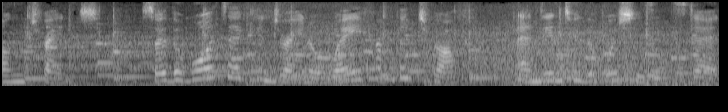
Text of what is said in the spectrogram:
Long trench so the water can drain away from the trough and into the bushes instead.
